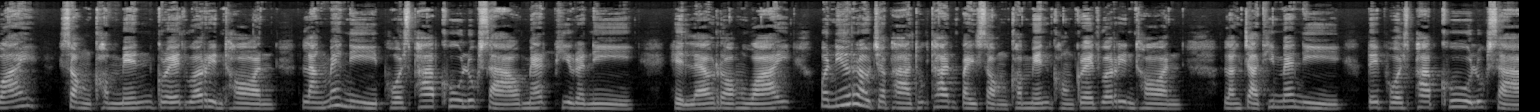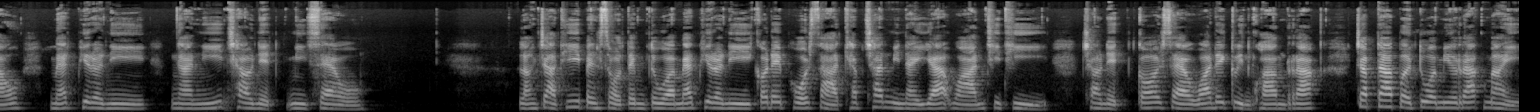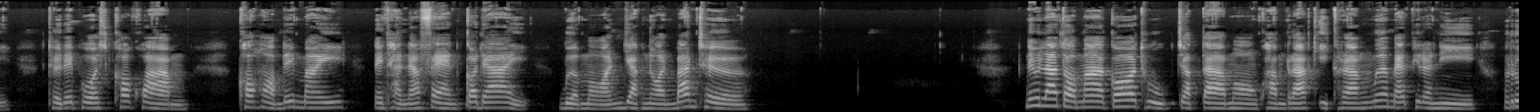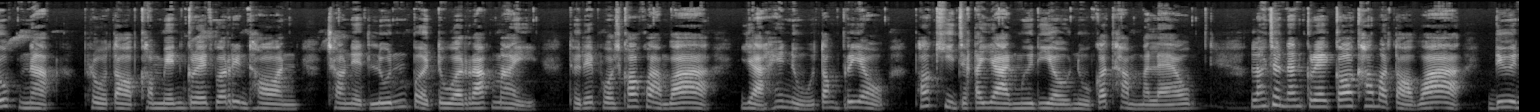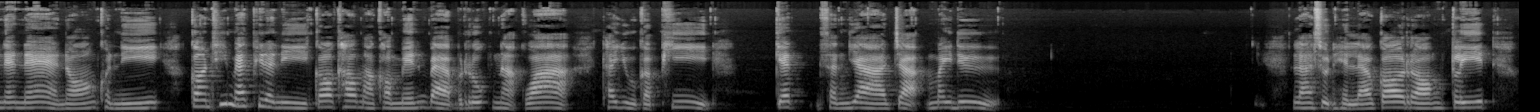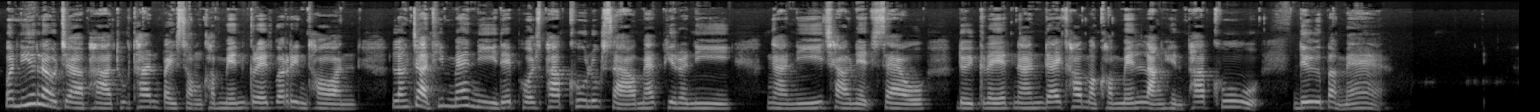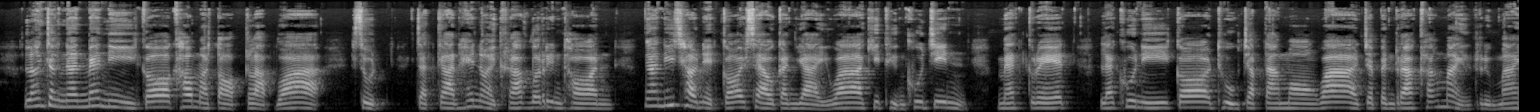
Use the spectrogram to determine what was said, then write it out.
ไว้ ส่องคอมเมนต์เกรทวรินทร์หลังแม่นีโพสต์ภาพคู่ลูกสาวแมทพีรณี เห็นแล้วร้องไว้ วันนี้เราจะพาทุกท่านไปส่องคอมเมนต์ของเกรทวรินทร์หลังจากที่แม่นีได้โพสต์ภาพคู่ลูกสาวแมทพีรณี งานนี้ชาวเน็ตมีแซว หลังจากที่เป็นโสดเต็มตัวแมทพิรณีก็ได้โพสต์สาดแคปชั่นมีนัยยะหวานทีที ชาวเน็ตก็แซวว่าได้กลิ่นความรัก จับตาเปิดตัวมีรักใหม่ เธอได้โพสต์ข้อความ ขอหอมได้ไหม ในฐานะแฟนก็ได้ เบื่อหมอนอยากนอนบ้านเธอ ในเวลาต่อมาก็ถูกจับตามองความรักอีกครั้งเมื่อแมทพิรณี รุกหนัก โผล่ตอบคอมเมนต์เกรทวรินทร์ชาวเน็ตลุ้นเปิดตัวรักใหม่ เธอได้โพสต์ข้อความว่า อย่าให้หนูต้องเปรี้ยว เพราะขี่จักรยานมือเดียวหนูก็ทำมาแล้ว หลังจากนั้นเกรทก็เข้ามาตอบว่า ดื้อแน่ๆ น้องคนนี้ ก่อนที่แมทพิรณีก็เข้ามาคอมเมนต์แบบรุกหนักว่า ถ้าอยู่กับพี่ เก็ตสัญญาจะไม่ดื้อ ล่าสุดเห็นแล้วก็ร้องกรีด วันนี้เราจะพาทุกท่านไปส่องคอมเมนต์เกรทวรินทร์หลังจากที่แม่นีได้โพสต์ภาพคู่ลูกสาวแมทพิรณี งานนี้ชาวเน็ตแซวโดยเกรทนั้นได้เข้ามาคอมเมนต์หลังเห็นภาพคู่ ดื้อป่ะแม่ หลังจากนั้นแม่นีก็เข้ามาตอบกลับว่า สุด จัดการให้หน่อยครับวรินทร์งานนี้ชาวเน็ตก็แซวกันใหญ่ว่าคิดถึงคู่จิ้น แมทเกรทและคู่นี้ก็ถูกจับตามองว่าจะเป็นรักครั้งใหม่หรือไม่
